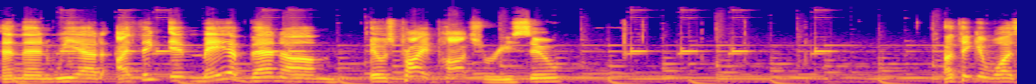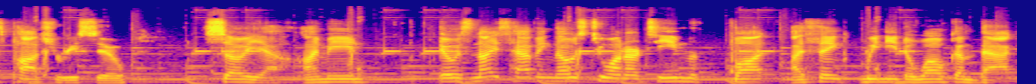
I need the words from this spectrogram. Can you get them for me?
And then we had, I think it may have been, um, it was probably Pachirisu. I think it was Pachirisu. So yeah, I mean, it was nice having those two on our team, but I think we need to welcome back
